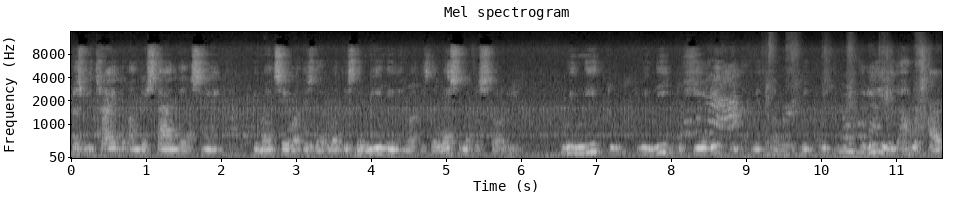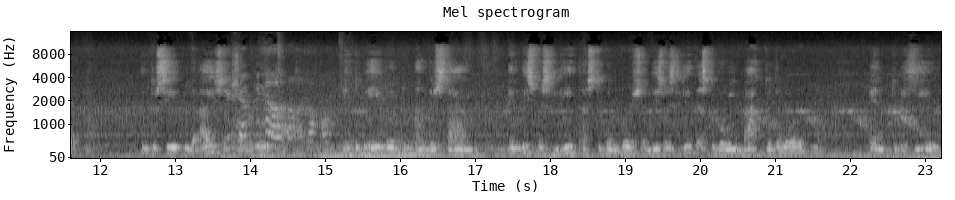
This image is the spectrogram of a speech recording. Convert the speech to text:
as we try to understand and see, you might say, what is the what is the meaning and what is the lesson of a story. We need to we need to hear it with, with our with, with, with really with our heart. No? And to see it with the eyes of our heart. And to be able to understand and this must lead us to conversion. This must lead us to going back to the Lord and to be healed.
